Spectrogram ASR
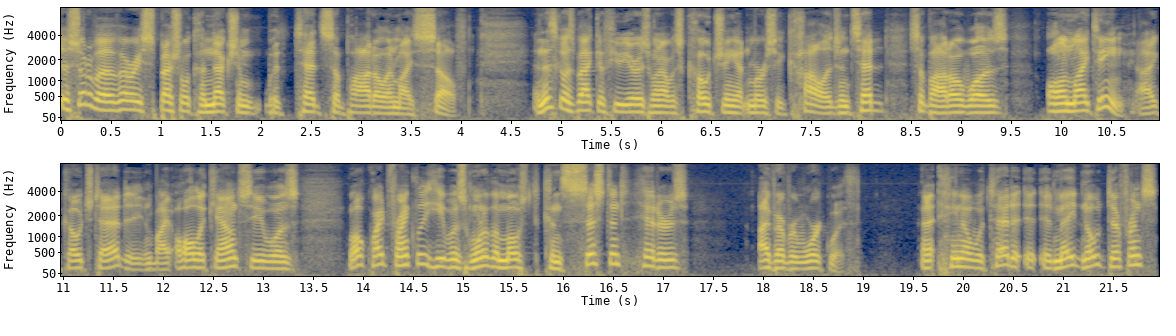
there's sort of a very special connection with Ted Sabato and myself. And this goes back a few years when I was coaching at Mercy College, and Ted Sabato was on my team. I coached Ted, and by all accounts, he was, well, quite frankly, he was one of the most consistent hitters I've ever worked with. And, you know, with Ted, it, it made no difference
